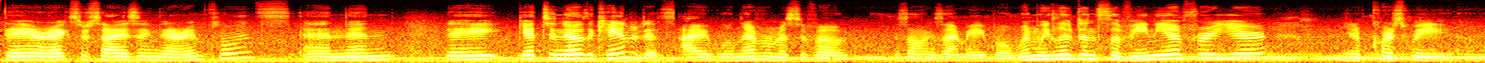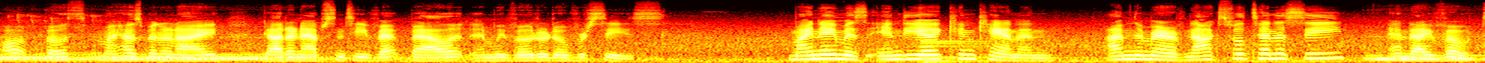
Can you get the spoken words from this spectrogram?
they are exercising their influence and then they get to know the candidates. I will never miss a vote as long as I'm able. When we lived in Slovenia for a year, you know, of course, we uh, both, my husband and I, got an absentee vet ballot and we voted overseas. My name is Indya Kincannon. I'm the mayor of Knoxville, Tennessee, and I vote.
